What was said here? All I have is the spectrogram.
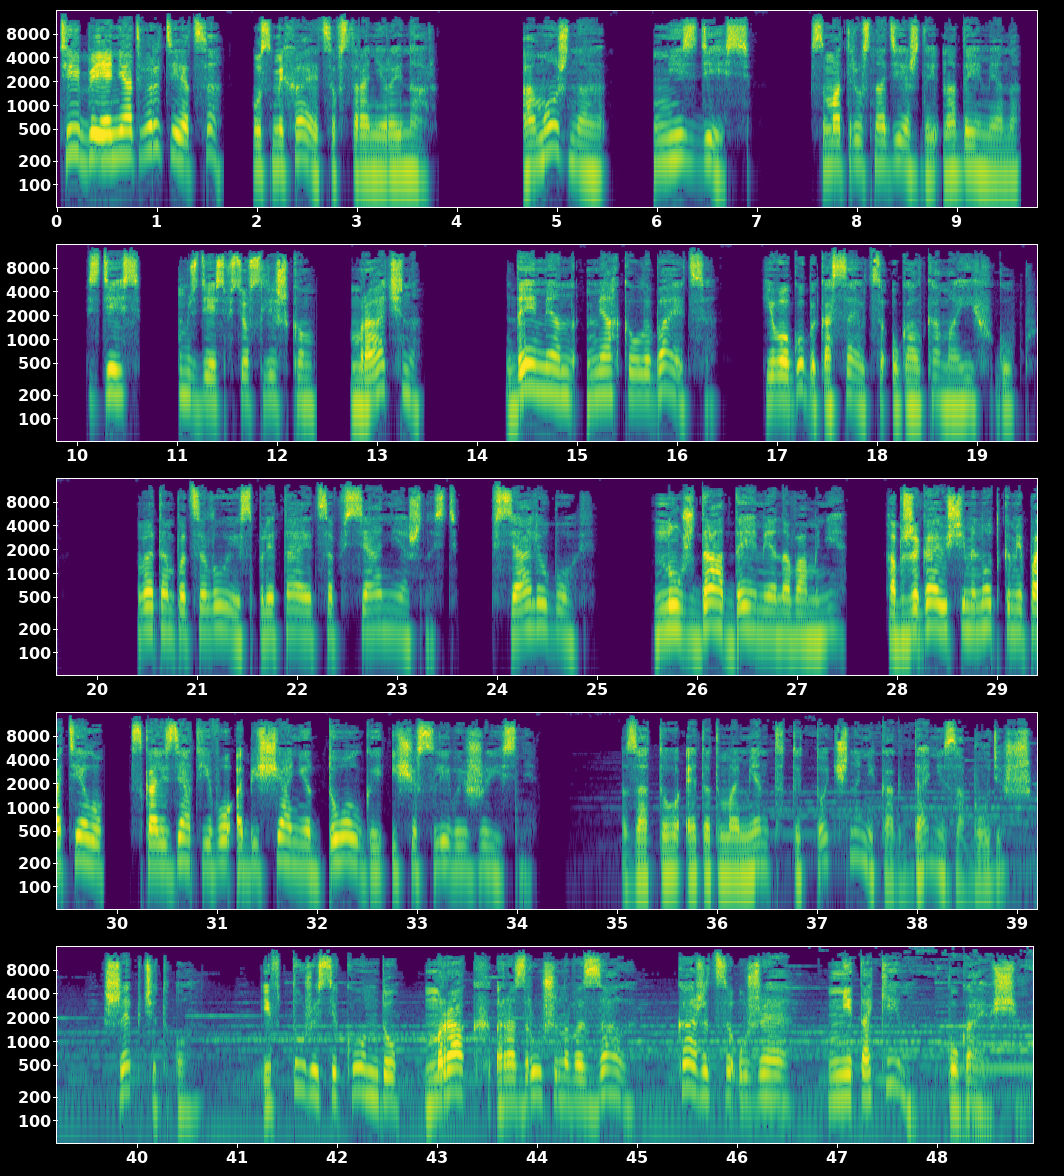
«Тебе не отвертеться», — усмехается в стороне Рейнар. «А можно не здесь?» Смотрю с надеждой на Дэмиана. «Здесь, здесь все слишком мрачно». Дэмиан мягко улыбается. Его губы касаются уголка моих губ. В этом поцелуе сплетается вся нежность, вся любовь. Нужда Дэмиана во мне, обжигающими нотками по телу скользят его обещания долгой и счастливой жизни. Зато этот момент ты точно никогда не забудешь, шепчет он. И в ту же секунду мрак разрушенного зала кажется уже не таким пугающим.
